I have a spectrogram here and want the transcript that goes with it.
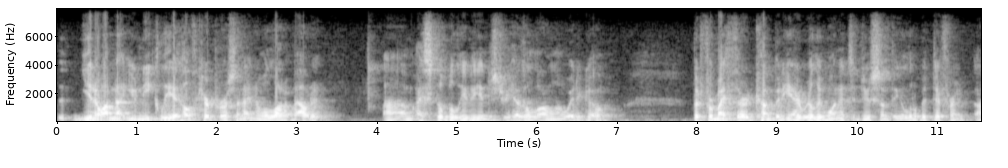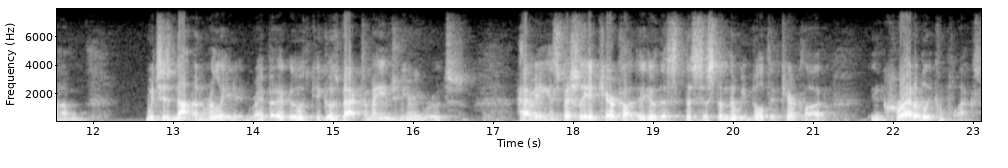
you know, I'm not uniquely a healthcare person. I know a lot about it. Um, I still believe the industry has a long, long way to go. But for my third company, I really wanted to do something a little bit different, um, which is not unrelated, right? But it, was, it, goes back to my engineering roots. Having, especially at CareCloud, you know, the, the system that we built at CareCloud, incredibly complex.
